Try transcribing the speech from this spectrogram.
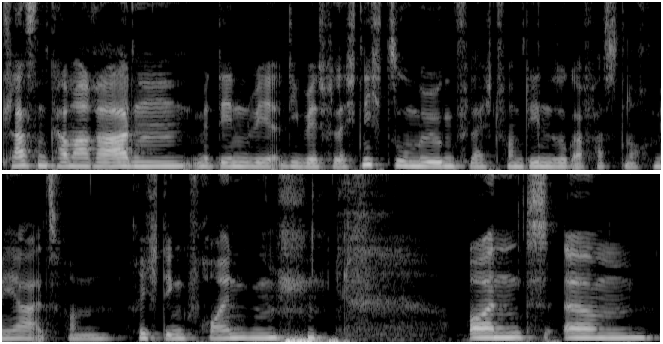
Klassenkameraden, mit denen wir, die wir vielleicht nicht so mögen, vielleicht von denen sogar fast noch mehr als von richtigen Freunden. Und ähm,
